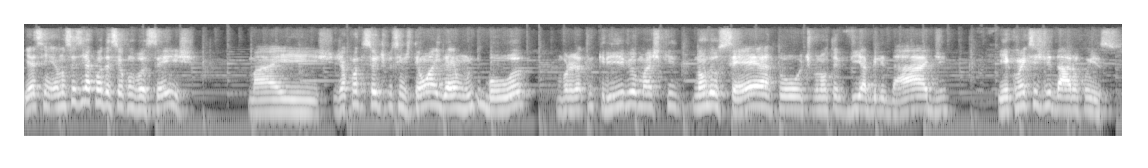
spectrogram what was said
E assim, eu não sei se já aconteceu com vocês, mas já aconteceu, tipo assim, de ter uma ideia muito boa, um projeto incrível, mas que não deu certo, ou tipo, não teve viabilidade. E aí, como é que vocês lidaram com isso?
